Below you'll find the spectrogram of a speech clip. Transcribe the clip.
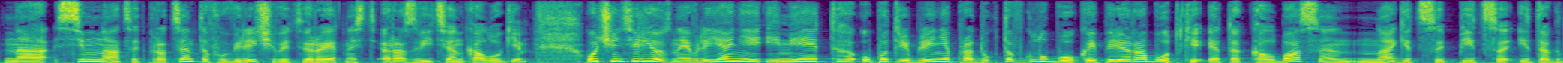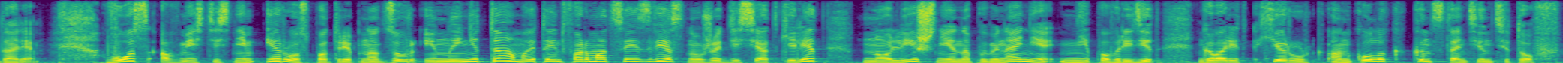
на 17% увеличивает вероятность развития онкологии. Очень серьезное влияние имеет употребление продуктов глубокой переработки переработки. Это колбасы, наггетсы, пицца и так далее. ВОЗ, а вместе с ним и Роспотребнадзор, и ныне там. Эта информация известна уже десятки лет, но лишнее напоминание не повредит, говорит хирург-онколог Константин Титов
